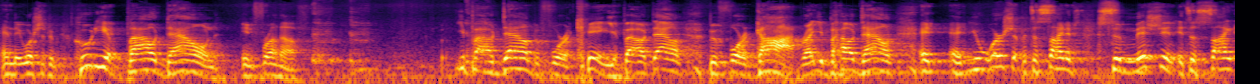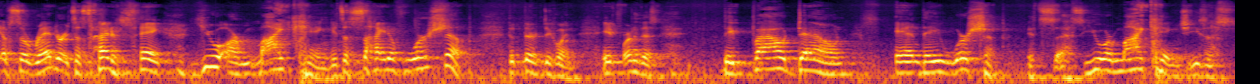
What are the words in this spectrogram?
and they worshiped him. Who do you bow down in front of? You bow down before a king. You bow down before God, right? You bow down and, and you worship. It's a sign of submission. It's a sign of surrender. It's a sign of saying, You are my king. It's a sign of worship that they're doing in front of this. They bow down and they worship, it says. You are my king, Jesus.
